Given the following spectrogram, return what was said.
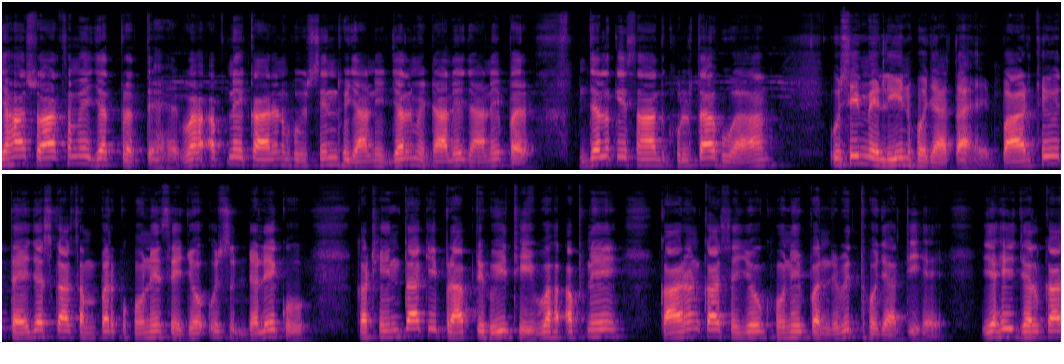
यहाँ स्वार्थ में जत प्रत्यय है। वह अपने कारणभूत सिंधु यानी जल में डाले जाने पर जल के साथ घुलता हुआ उसी में लीन हो जाता है। पार्थिव तेजस का संपर्क होने से जो उस डले को कठिनता की प्राप्ति हुई थी, वह अपने कारण का संयोग होने पर निवृत्त हो जाती है। यही जल का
